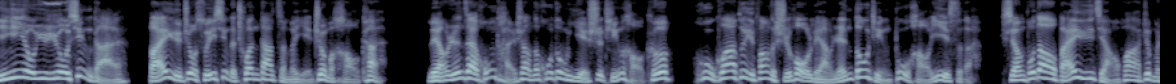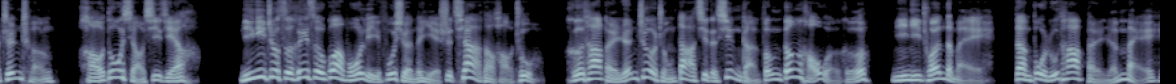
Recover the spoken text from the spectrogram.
倪妮又玉又性感，白宇这随性的穿搭怎么也这么好看？两人在红毯上的互动也是挺好磕，互夸对方的时候，两人都挺不好意思的。想不到白宇讲话这么真诚，好多小细节啊。倪妮这次黑色挂脖礼服选的也是恰到好处，和她本人这种大气的性感风刚好吻合。倪妮穿的美，但不如她本人美。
